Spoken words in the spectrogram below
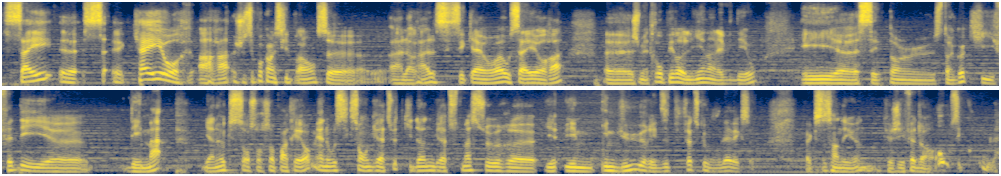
Sae, Sa- Kaeora. Je ne sais pas comment il prononce à l'oral, si c'est Kaeora ou Saeora. Je mettrai au pire le lien dans la vidéo. Et c'est un, un gars qui fait des, des maps. Il y en a qui sont sur son Patreon, mais il y en a aussi qui sont gratuites, qui donnent gratuitement sur Im- Imgur et dites faites ce que vous voulez avec ça. Fait que ça, c'en est une que j'ai fait genre, oh, c'est cool,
